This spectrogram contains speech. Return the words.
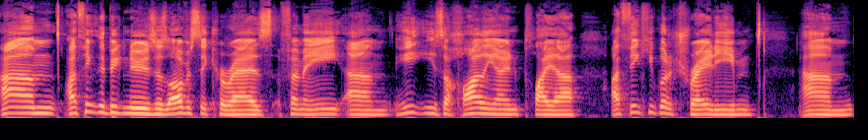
Um, I think the big news is obviously Kiraz for me. Um, he is a highly owned player. I think you've got to trade him um,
